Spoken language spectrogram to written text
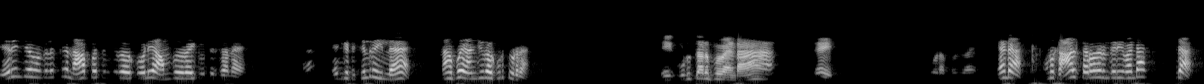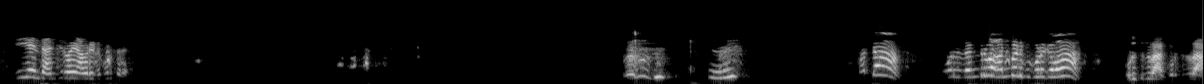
தெரிஞ்சவங்களுக்கு நாற்பத்தஞ்சு ரூபா கோழி ஐம்பது ரூபாய்க்கு வித்துருக்கானே. என்கிட்ட சில்லறை இல்ல. நான் போய் அஞ்சு ரூபா கொடுத்துடுறேன். நீ கொடுத்து அனுப்ப வேண்டாம். டேய் ஏண்டா உனக்கு ஆள் தரவரும் தெரிய வேண்டாம் இந்த நீ இந்த அஞ்சு ரூபாய் அவர்கிட்ட கொடுத்துரு. மச்சான் ஒரு ரெண்டு ரூபா அன்பளிப்பு கொடுக்கவா கொடுத்துட்டு வா கொடுத்துட்டு வா.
